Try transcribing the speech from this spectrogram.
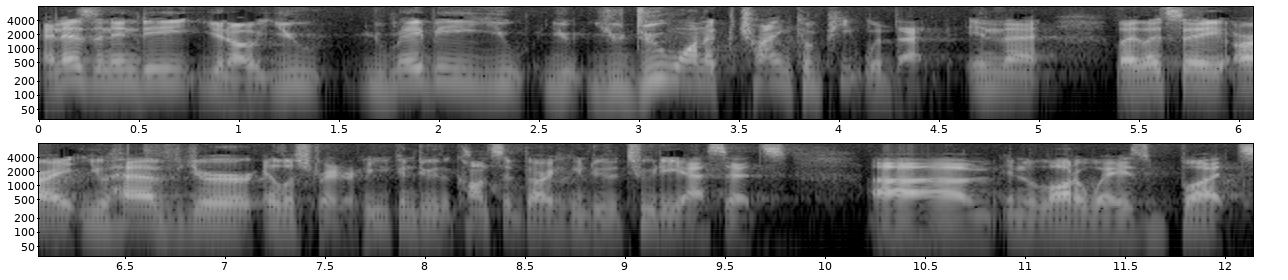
And as an indie, you know, you, you maybe you, you, you do want to try and compete with that in that, like, let's say, all right, you have your illustrator. He can do the concept art, he can do the 2D assets um, in a lot of ways, but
